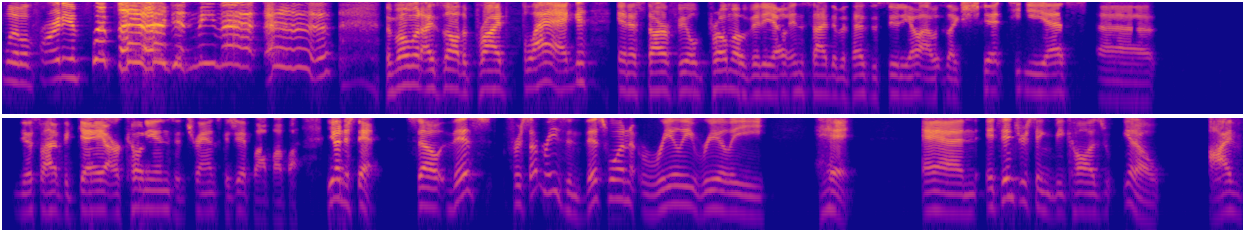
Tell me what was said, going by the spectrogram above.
little Freudian slip there. Didn't mean that. The moment I saw the pride flag in a Starfield promo video inside the Bethesda studio, I was like, shit, TES. Uh, this will have the gay Argonians and trans Khajiit, blah, blah, blah. You understand. So, this, for some reason, this one really, really hit. And it's interesting because, you know, I've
